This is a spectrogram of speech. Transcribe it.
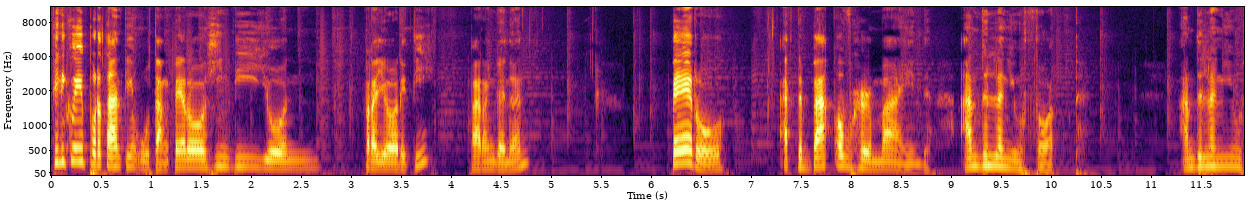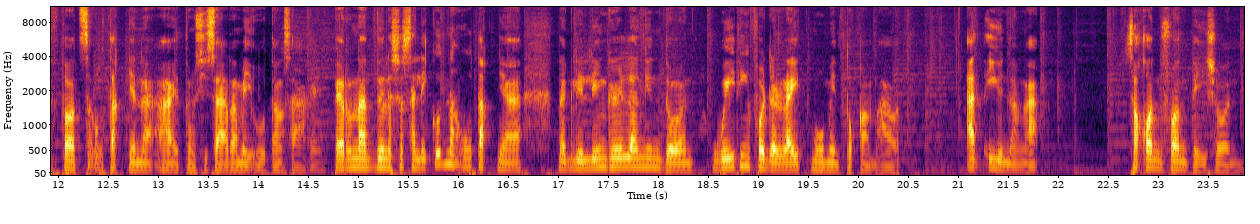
feeling ko importante yung utang, pero hindi yon priority. Parang ganun. Pero, at the back of her mind, andun lang yung thought. Andun lang yung thought sa utak niya na, ah, itong si Sarah may utang sa akin. Pero nandun na siya sa likod ng utak niya, naglilinger lang yun doon, waiting for the right moment to come out. At ayun na nga, sa confrontation.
